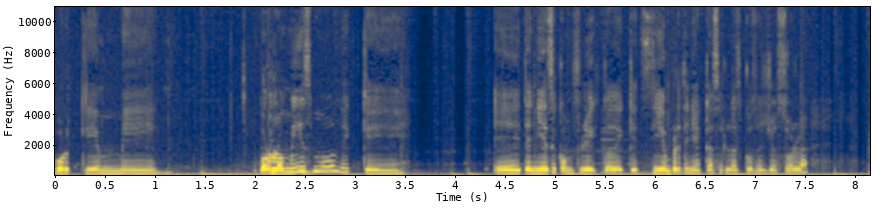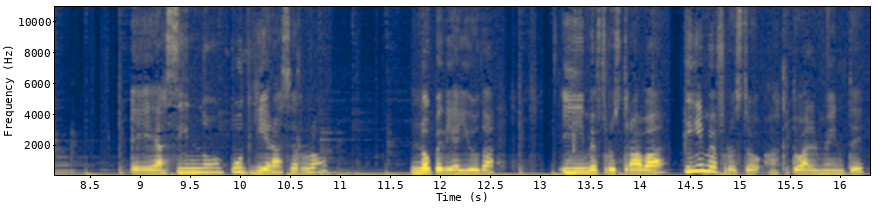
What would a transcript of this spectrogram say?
porque me. Por lo mismo de que eh, tenía ese conflicto de que siempre tenía que hacer las cosas yo sola, eh, así no pudiera hacerlo, no pedí ayuda y me frustraba y me frustró actualmente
